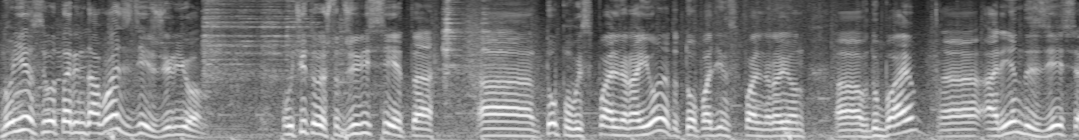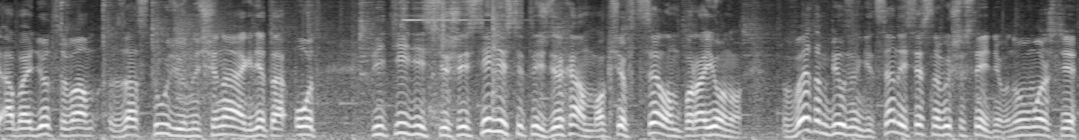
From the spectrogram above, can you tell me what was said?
Но если вот арендовать здесь жилье, Учитывая, что GVC это э, топовый спальный район, это топ-1 спальный район э, в Дубае, э, аренда здесь обойдется вам за студию, начиная где-то от 50-60 тысяч дирхам, вообще в целом по району. В этом билдинге цены, естественно, выше среднего. Но вы можете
